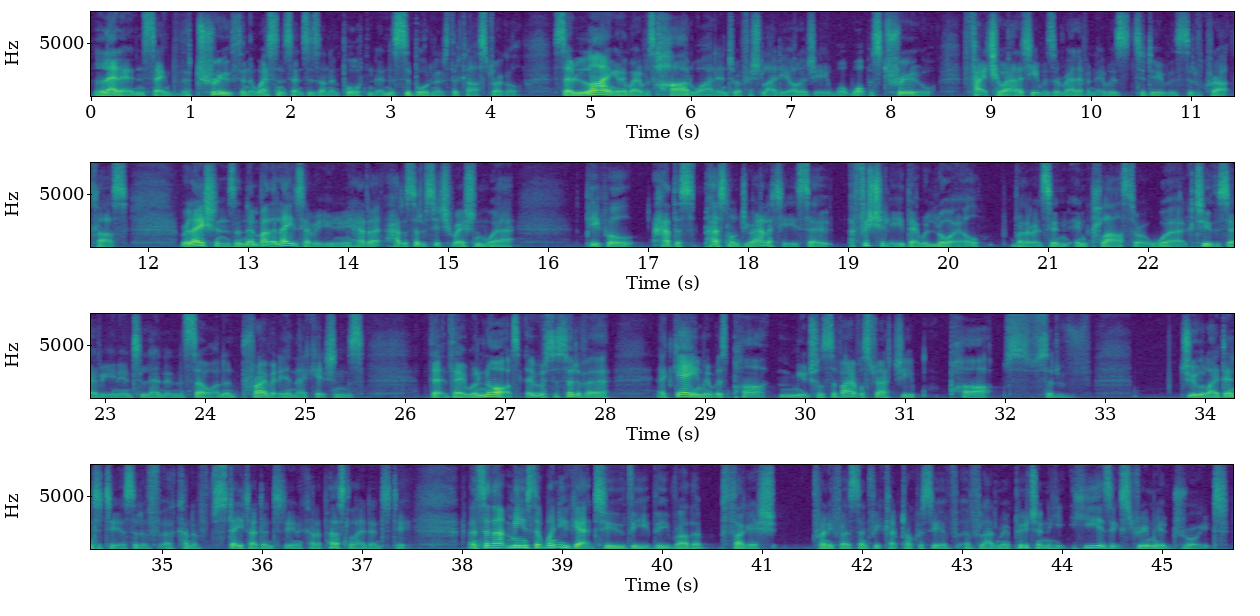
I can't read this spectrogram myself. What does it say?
Lenin saying that the truth in a Western sense is unimportant and is subordinate to the class struggle. So lying in a way was hardwired into official ideology. What, what was true, factuality was irrelevant. It was to do with sort of class relations. And then by the late Soviet Union, you had a, had a sort of situation where people had this personal duality. So officially they were loyal, whether it's in, in class or at work, to the Soviet Union, to Lenin and so on. And privately in their kitchens, that they were not. It was a sort of a a game. It was part mutual survival strategy, part sort of dual identity, a sort of a kind of state identity and a kind of personal identity. And so that means that when you get to the the rather thuggish 21st century kleptocracy of, of Vladimir Putin, he, he is extremely adroit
